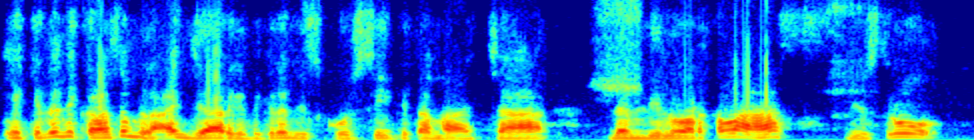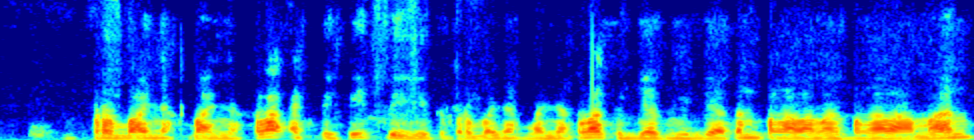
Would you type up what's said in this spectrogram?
ya kita di kelas belajar gitu. Kita diskusi kita baca. Dan di luar kelas justru perbanyak banyaklah activity gitu perbanyak banyaklah kegiatan-kegiatan pengalaman-pengalaman.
